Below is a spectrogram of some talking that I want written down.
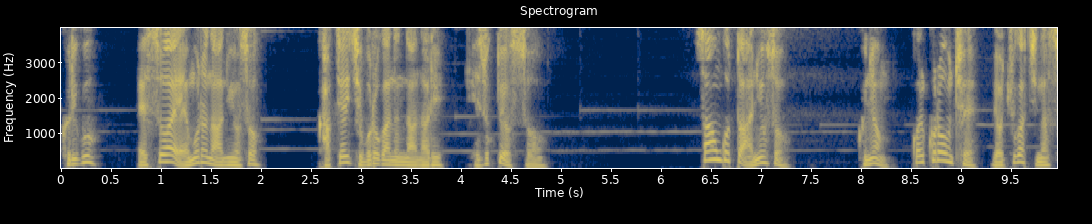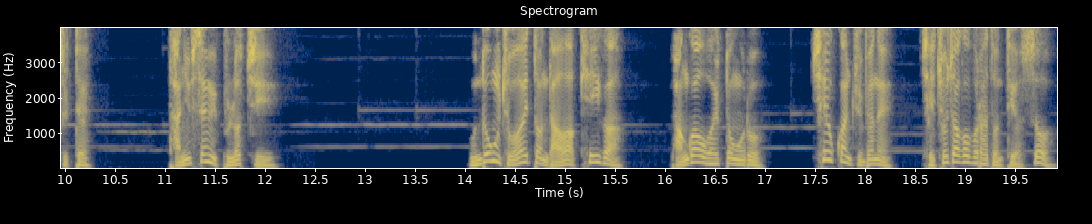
그리고 S와 M으로 나뉘어서 각자의 집으로 가는 나날이 계속되었어. 싸운 것도 아니어서 그냥 껄끄러운 채 몇 주가 지났을 때 담임쌤이 불렀지. 운동을 좋아했던 나와 K가 방과 후 활동으로 체육관 주변에 제초 작업을 하던 때였어.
